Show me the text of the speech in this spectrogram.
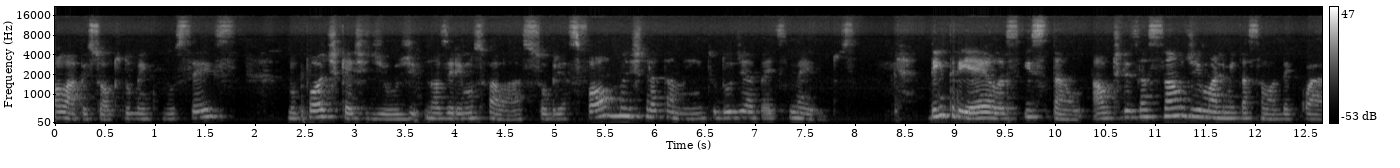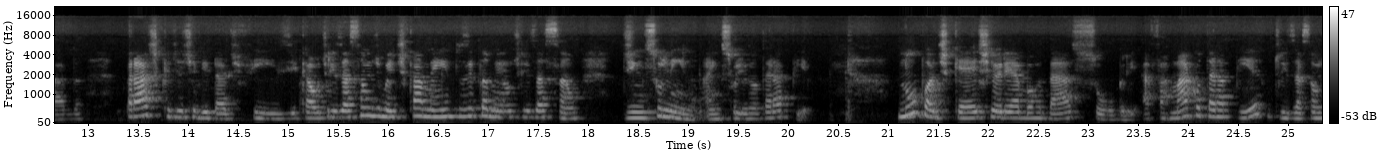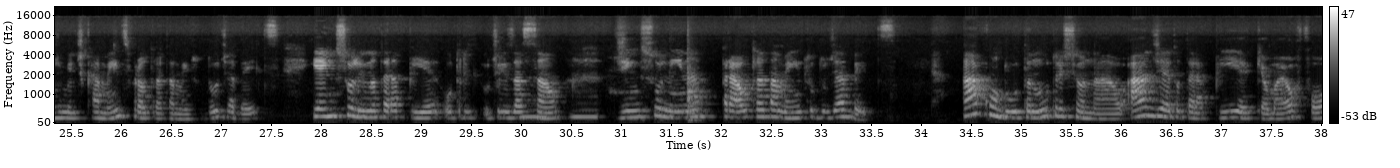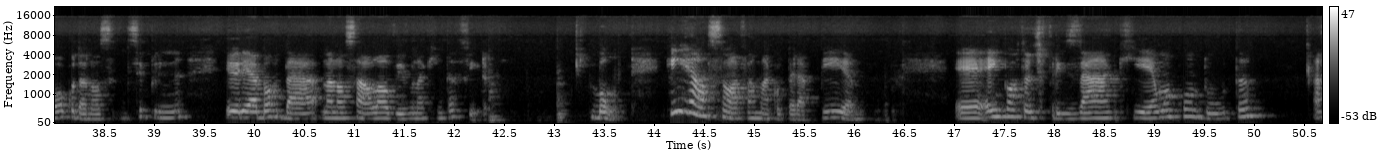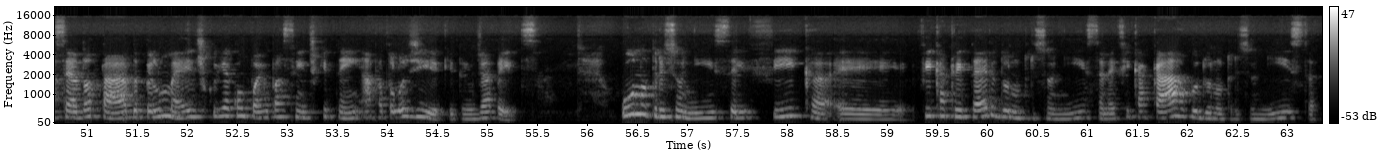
Olá, pessoal, tudo bem com vocês? No podcast de hoje, nós iremos falar sobre as formas de tratamento do diabetes mellitus. Dentre elas estão a utilização de uma alimentação adequada, prática de atividade física, a utilização de medicamentos e também a utilização de insulina, a insulinoterapia. No podcast, eu irei abordar sobre a farmacoterapia, utilização de medicamentos para o tratamento do diabetes, e a insulinoterapia, utilização de insulina para o tratamento do diabetes. A conduta nutricional, a dietoterapia, que é o maior foco da nossa disciplina, eu irei abordar na nossa aula ao vivo na quinta-feira. Bom, em relação à farmacoterapia, é, é importante frisar que é uma conduta a ser adotada pelo médico que acompanha o paciente que tem a patologia, que tem o diabetes. O nutricionista, ele fica, é, fica a critério do nutricionista, né, fica a cargo do nutricionista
